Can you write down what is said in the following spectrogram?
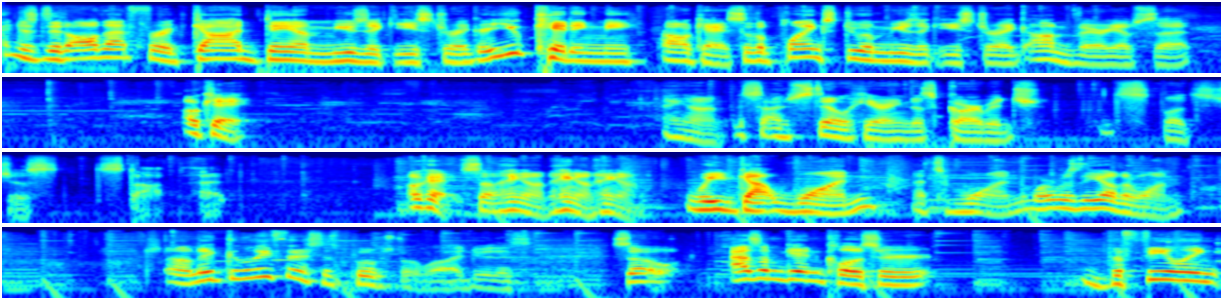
I just did all that for a goddamn music Easter egg. Are you kidding me? Okay, so the planks do a music Easter egg. I'm very upset. Okay. Hang on. I'm still hearing this garbage. Let's, let's just stop that. Okay, so hang on, hang on, hang on. We've got one. That's one. Where was the other one? Me, um, let me finish this poop story while I do this. So, as I'm getting closer, the feeling,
